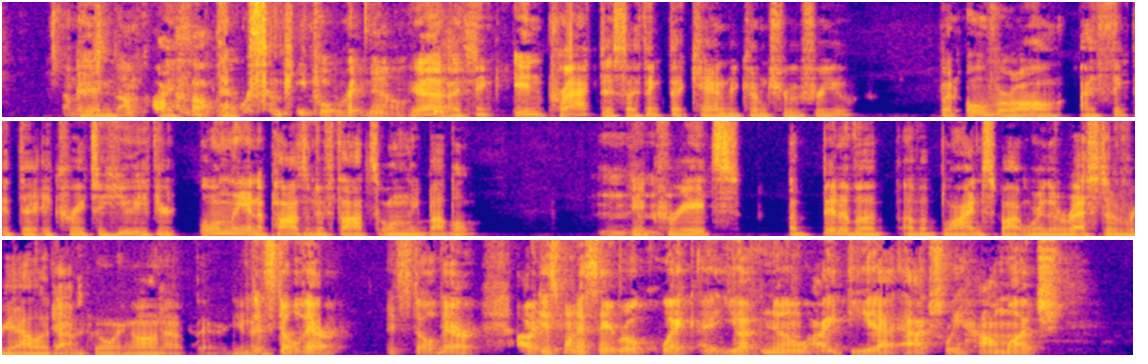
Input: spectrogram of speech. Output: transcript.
I'm, just, I'm talking about that, with some people right now. yeah, I think in practice, I think that can become true for you. But overall, I think that there, it creates a huge, if you're only in a positive thoughts only bubble, mm-hmm. it creates a bit of a of a blind spot where the rest of reality yeah. is going on out there. You know, it's still there. It's still there. I just want to say real quick, you have no idea actually how much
